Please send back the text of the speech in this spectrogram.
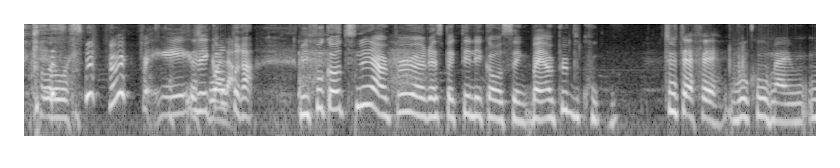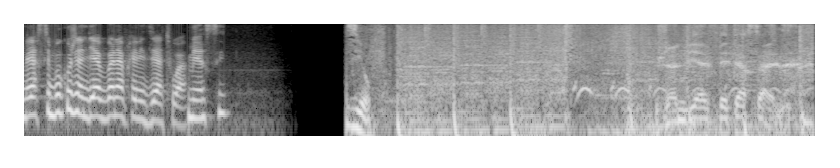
Qu'est-ce que tu veux? Je comprends. Mais il faut continuer à un peu euh, respecter les consignes. Bien, un peu beaucoup. Tout à fait, beaucoup même. Merci beaucoup, Geneviève. Bon après-midi à toi. Merci. Geneviève Peterson.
